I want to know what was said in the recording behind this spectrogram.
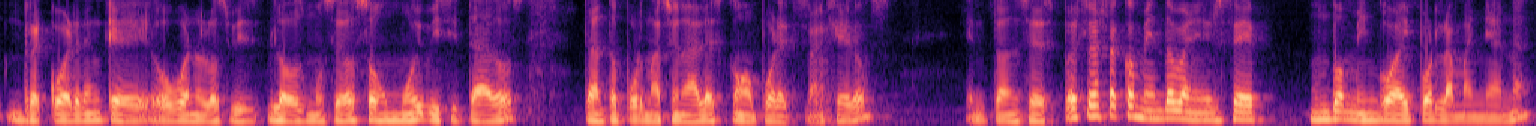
Recuerden que bueno, los, los museos son muy visitados, tanto por nacionales como por extranjeros. Entonces, pues les recomiendo venirse un domingo ahí por la mañana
